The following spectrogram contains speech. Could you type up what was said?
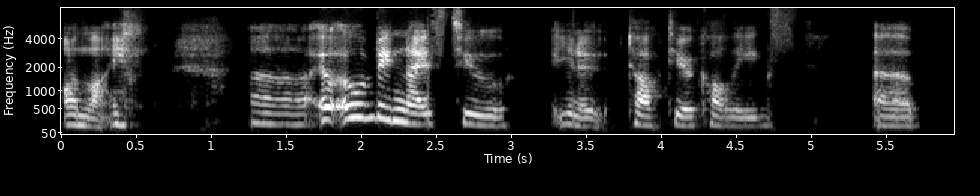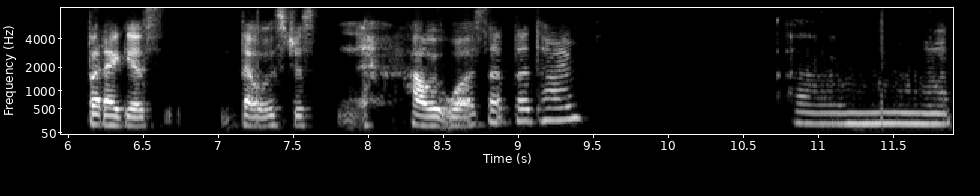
online. Uh, it, it would be nice to, you know, talk to your colleagues, uh, but I guess that was just how it was at the time. Um,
